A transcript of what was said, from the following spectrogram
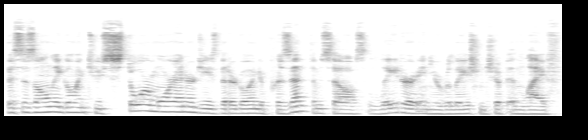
this is only going to store more energies that are going to present themselves later in your relationship and life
